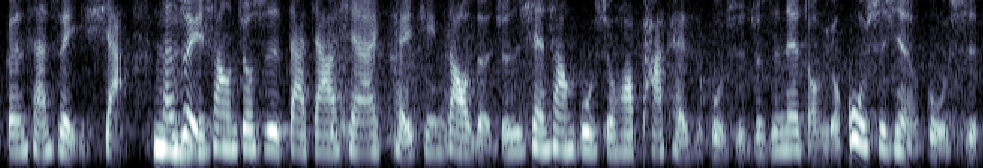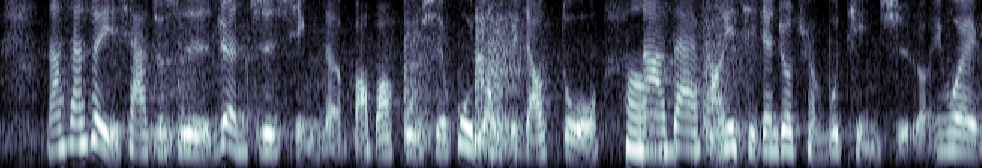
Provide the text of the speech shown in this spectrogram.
跟三岁以下，三岁以上就是大家现在可以听到的，就是线上故事或 podcast 故事，就是那种有故事性的故事。那三岁以下就是认知型的宝宝故事，互动比较多。嗯那在防疫期间就全部停止了，因为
